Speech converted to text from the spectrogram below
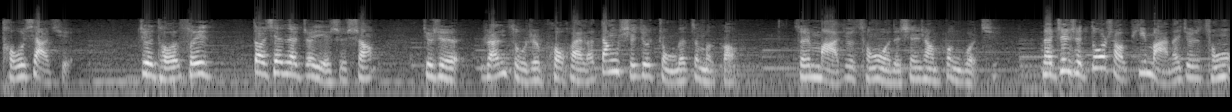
投下去，就投，所以到现在这也是伤，就是软组织破坏了，当时就肿了这么高，所以马就从我的身上蹦过去，那真是多少匹马呢？就是从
